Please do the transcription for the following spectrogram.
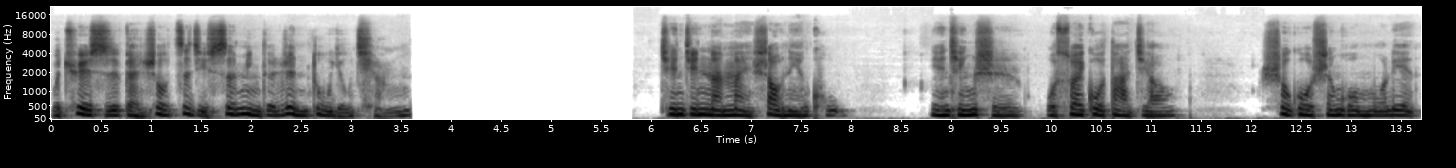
我确实感受自己生命的韧度尤强。千金难买少年苦。年轻时，我摔过大跤，受过生活磨练，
